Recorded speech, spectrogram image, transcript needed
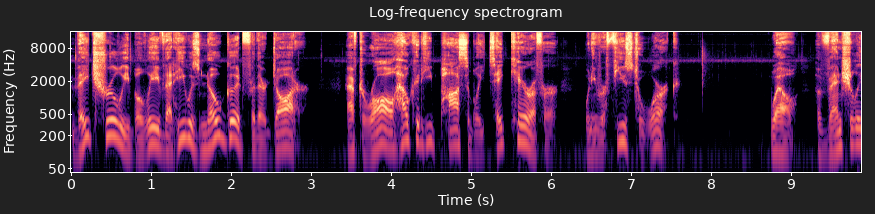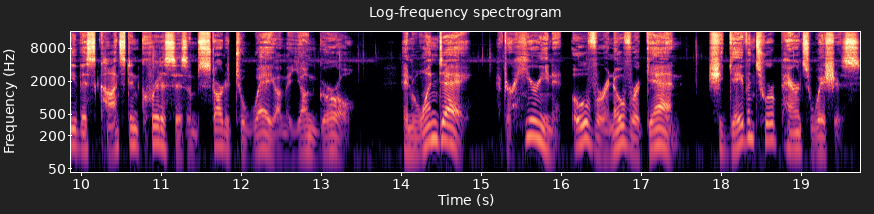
They truly believed that he was no good for their daughter. After all, how could he possibly take care of her when he refused to work? Well, Eventually, this constant criticism started to weigh on the young girl. And one day, after hearing it over and over again, she gave in to her parents' wishes,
